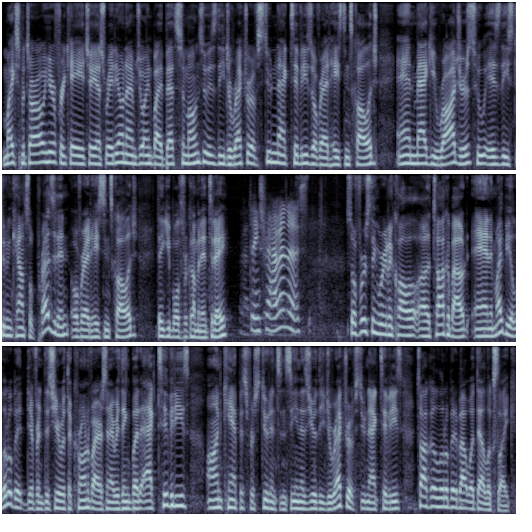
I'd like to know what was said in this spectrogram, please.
Mike Spataro here for KHAS Radio, and I'm joined by Beth Simones, who is the Director of Student Activities over at Hastings College, and Maggie Rogers, who is the Student Council President over at Hastings College. Thank you both for coming in today. Thanks for having us. So first thing we're going to call uh, talk about, and it might be a little bit different this year with the coronavirus and everything, but activities on campus for students. And seeing as you're the director of student activities, talk a little bit about what that looks like.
